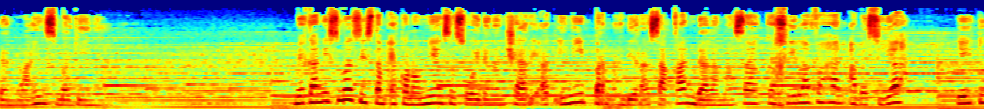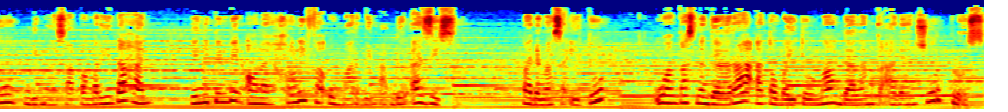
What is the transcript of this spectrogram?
dan lain sebagainya. Mekanisme sistem ekonomi yang sesuai dengan syariat ini pernah dirasakan dalam masa kekhilafahan Abbasiyah, yaitu di masa pemerintahan yang dipimpin oleh Khalifah Umar bin Abdul Aziz. Pada masa itu, uang kas negara atau baitul mal dalam keadaan surplus.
